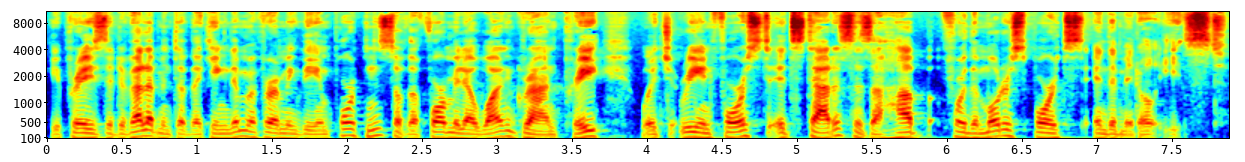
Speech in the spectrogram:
He praised the development of the kingdom, affirming the importance of the Formula One Grand Prix, which reinforced its status as a hub for the motorsports in the Middle East.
